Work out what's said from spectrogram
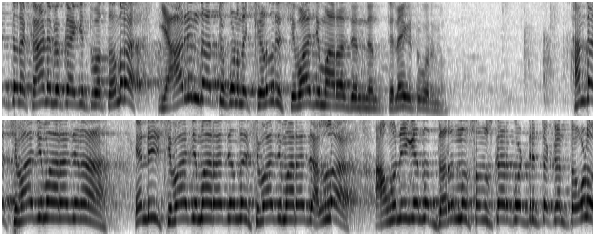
ಮುತ್ತೈತನ ಕಾಣಬೇಕಾಗಿತ್ತು ಅಂತಂದ್ರೆ ಯಾರಿಂದ ಹತ್ತುಕೊಂಡು ಕೇಳಿದ್ರೆ ಶಿವಾಜಿ ಮಹಾರಾಜನ ತಲೆಗೆ ಇಟ್ಕೋರಿ ನೀವು. ಅಂದ ಶಿವಾಜಿ ಮಹಾರಾಜನ, ಏನ್ರಿ ಶಿವಾಜಿ ಮಹಾರಾಜ ಅಂದ್ರೆ ಶಿವಾಜಿ ಮಹಾರಾಜ ಅಲ್ಲ, ಅವನಿಗೆ ಅಂದ್ರೆ ಧರ್ಮ ಸಂಸ್ಕಾರ ಕೊಟ್ಟಿರ್ತಕ್ಕಂಥವಳು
